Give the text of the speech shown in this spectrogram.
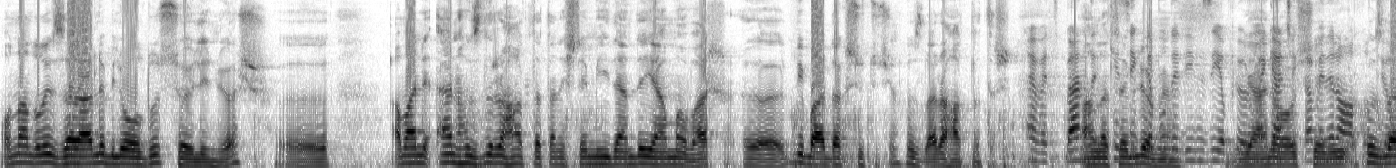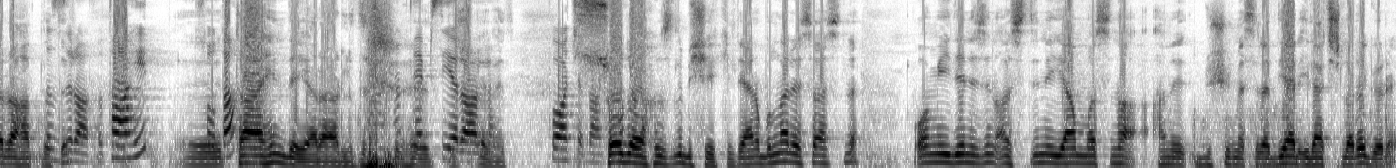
Ondan dolayı zararlı bile olduğu söyleniyor. Ee, ama hani en hızlı rahatlatan işte midemde yanma var. Ee, bir bardak süt için hızla rahatlatır. Evet ben de kesinlikle bu muyum? dediğinizi yapıyorum. Yani ve gerçekten şeyi beni rahatlatıyor. hızla rahatlatır. Hızlı rahatlatır. Tahin, Ee, soda tahin de yararlıdır. hepsi yararlı. Evet. Bu açıdan. Soda hızlı bir şekilde. Yani bunlar esasında o midenizin asidini yanmasına hani düşür mesela diğer ilaçlara göre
